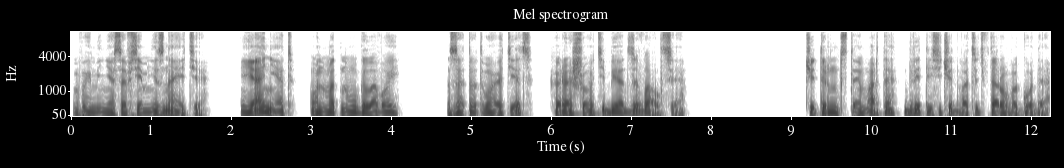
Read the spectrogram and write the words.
«Вы меня совсем не знаете». «Я нет», — он мотнул головой. «Зато твой отец хорошо о тебе отзывался». 14 марта 2022 года.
